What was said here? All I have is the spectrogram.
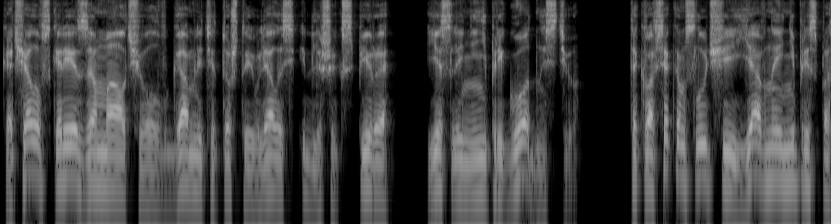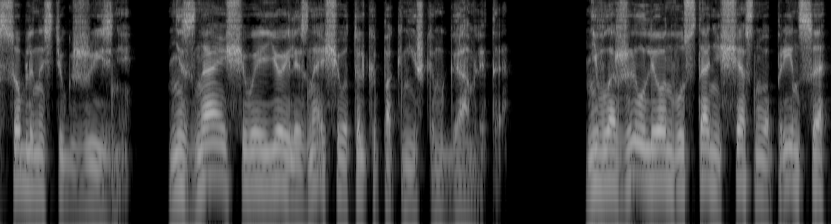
Качалов скорее замалчивал в Гамлете то, что являлось и для Шекспира, если не непригодностью, так во всяком случае явной неприспособленностью к жизни, не знающего ее или знающего только по книжкам Гамлета. Не вложил ли он в уста несчастного принца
